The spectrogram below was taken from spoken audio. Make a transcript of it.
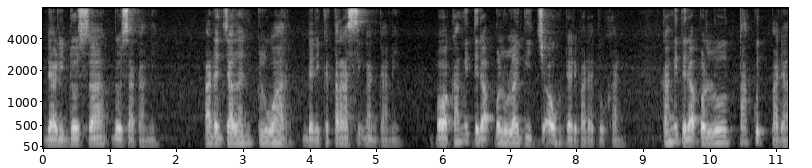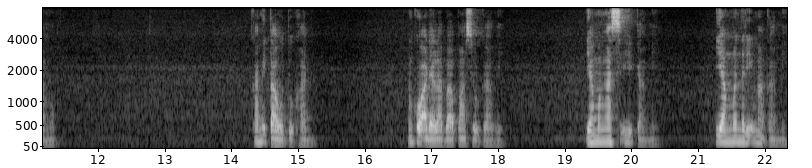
dari dosa-dosa kami. Ada jalan keluar dari keterasingan kami bahwa kami tidak perlu lagi jauh daripada Tuhan. Kami tidak perlu takut padamu. Kami tahu Tuhan, Engkau adalah Bapa surgawi yang mengasihi kami, yang menerima kami.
